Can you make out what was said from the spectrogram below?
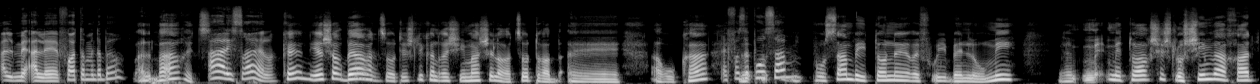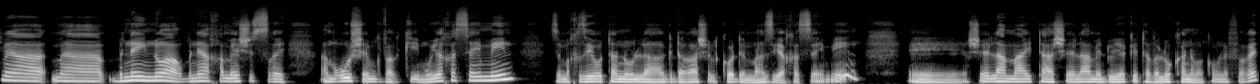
על, על איפה אתה מדבר? על, בארץ. אה, על ישראל. כן, יש הרבה אה. ארצות, יש לי כאן רשימה של ארצות רב, אה, ארוכה. איפה זה פורסם? פורסם בעיתון אה, רפואי בינלאומי. ומתואר ש-31 מה, מהבני נוער, בני ה-15, אמרו שהם כבר קיימו יחסי מין. זה מחזיר אותנו להגדרה של קודם מה זה יחסי מין. Uh, השאלה מה הייתה השאלה המדויקת אבל לא כאן המקום לפרט.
